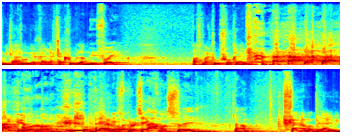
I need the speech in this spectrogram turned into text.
Mit áruljak el nektek róla? Műfaj. Az már túl sok lenne. Horror. Blair Witch Project. Álmos vagy. Nem? Sem nem a Blair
